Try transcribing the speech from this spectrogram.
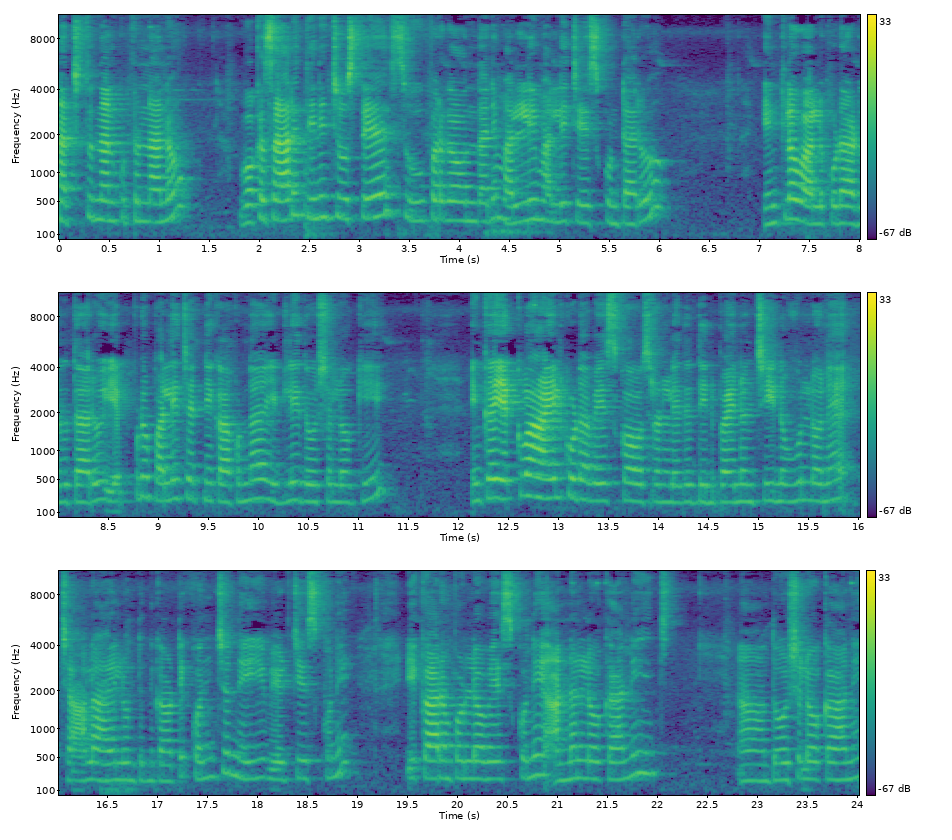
నచ్చుతుంది అనుకుంటున్నాను. ఒకసారి తిని చూస్తే సూపర్గా ఉందని మళ్ళీ మళ్ళీ చేసుకుంటారు. ఇంట్లో వాళ్ళు కూడా అడుగుతారు. ఎప్పుడు పల్లి చట్నీ కాకుండా ఇడ్లీ దోశల్లోకి. ఇంకా ఎక్కువ ఆయిల్ కూడా వేసుకో అవసరం లేదు. దీనిపై నుంచి నువ్వుల్లోనే చాలా ఆయిల్ ఉంటుంది కాబట్టి కొంచెం నెయ్యి వేడి చేసుకొని ఈ కారం పొడిలో వేసుకుని అన్నంలో కానీ దోశలో కానీ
